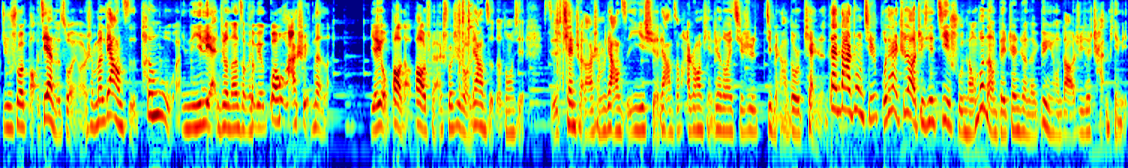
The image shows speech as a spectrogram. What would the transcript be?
就是说保健的作用；什么量子喷雾，你脸就能怎么特别光滑水嫩了。也有报道爆出来说，这种量子的东西牵扯到什么量子医学、量子化妆品这些东西，其实基本上都是骗人。但大众其实不太知道这些技术能不能被真正的运用到这些产品里，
